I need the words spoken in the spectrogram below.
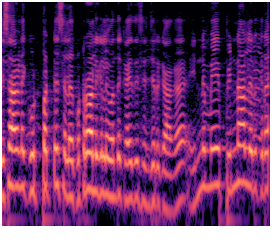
விசாரணைக்கு உட்பட்டு சில குற்றவாளிகளை வந்து கைது செஞ்சுருக்காங்க. இன்னுமே பின்னால் இருக்கிற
